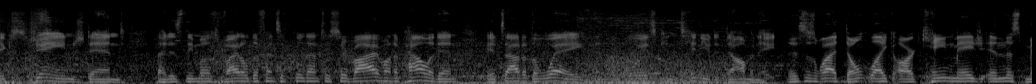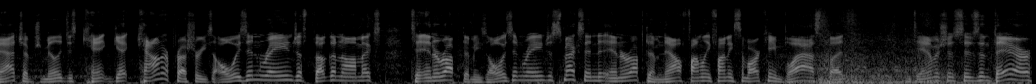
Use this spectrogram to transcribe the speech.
exchanged, and that is the most vital defensive cooldown to survive on a Paladin. It's out of the way, and the boys continue to dominate. This is why I don't like Arcane Mage in this matchup. Jamili just can't get counter pressure. He's always in range of Thuganomics to interrupt him. He's always in range of Smexen to interrupt him. Now finally finding some Arcane Blast, but damage just isn't there.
